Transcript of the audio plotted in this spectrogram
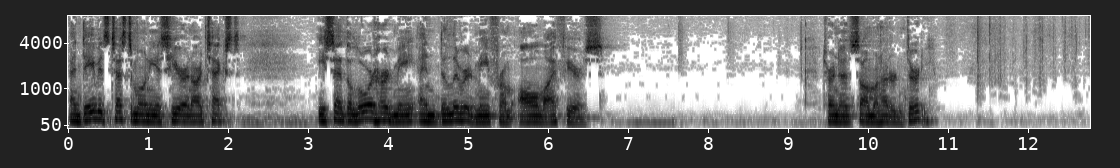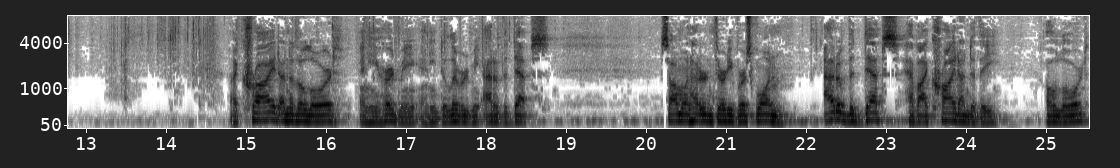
And David's testimony is here in our text. He said, The Lord heard me and delivered me from all my fears. Turn to Psalm 130. I cried unto the Lord, and he heard me, and he delivered me out of the depths. Psalm 130, verse 1 out of the depths have I cried unto thee, O Lord.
